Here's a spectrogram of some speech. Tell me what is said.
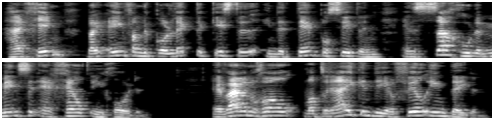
Hij ging bij een van de collectekisten in de tempel zitten en zag hoe de mensen er geld in gooiden. Er waren nogal wat rijken die er veel in deden.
